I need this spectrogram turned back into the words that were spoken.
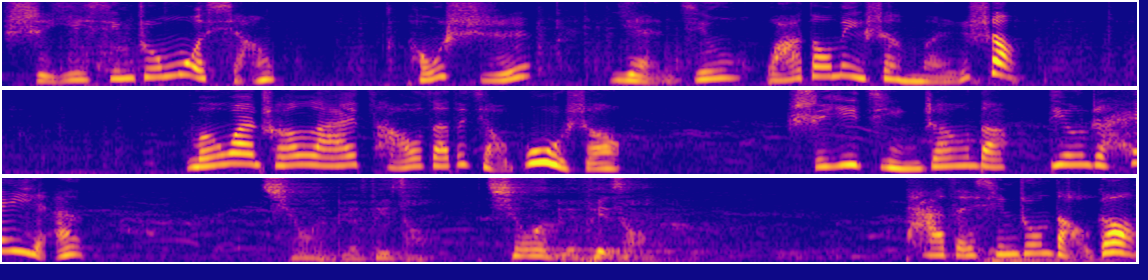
十一心中默想，同时眼睛滑到那扇门上。门外传来嘈杂的脚步声，十一紧张的盯着黑眼，千万别飞走，千万别飞走。他在心中祷告。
